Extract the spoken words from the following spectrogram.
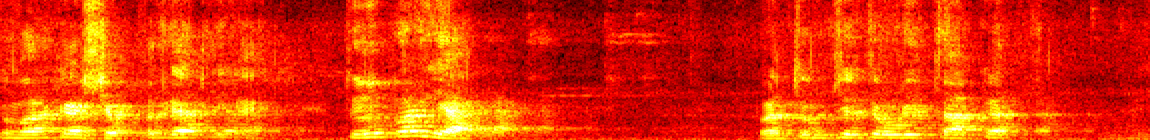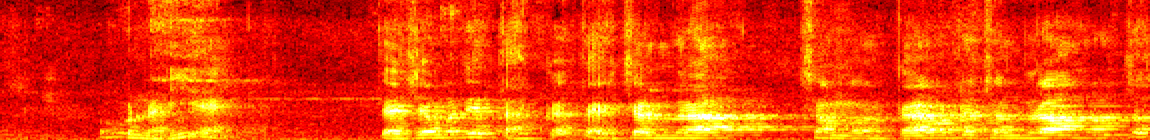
तुम्हाला काय शपथ घातली काय? तुम्ही पण घ्या. पण तुमची तेवढी ताकद हो नाही आहे त्याच्यामध्ये ताकद आहे. चंद्रा सम काय म्हटलं? चंद्रामृत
